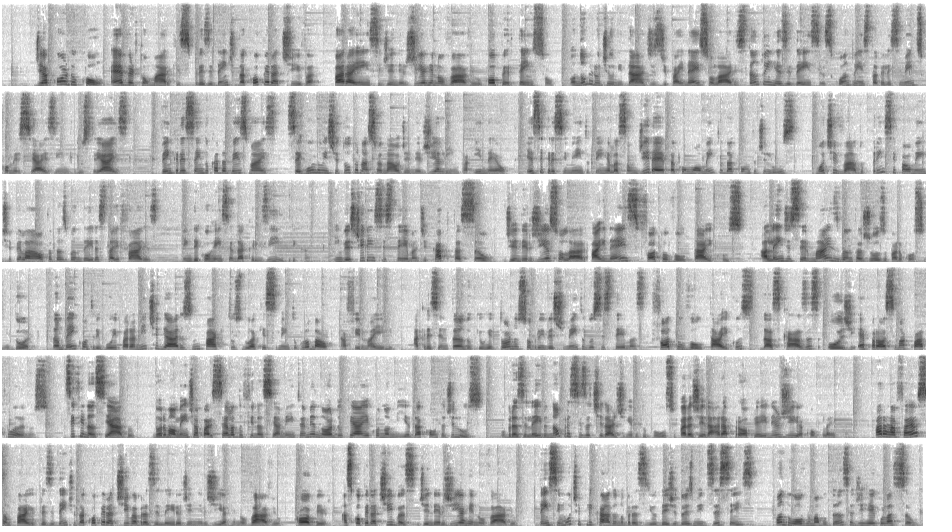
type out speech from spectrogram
De acordo com Everton Marques, presidente da cooperativa paraense de energia renovável Coopertenso, o número de unidades de painéis solares, tanto em residências quanto em estabelecimentos comerciais e industriais, vem crescendo cada vez mais. Segundo o Instituto Nacional de Energia Limpa, INEL, esse crescimento tem relação direta com o aumento da conta de luz, motivado principalmente pela alta das bandeiras tarifárias, em decorrência da crise hídrica. Investir em sistema de captação de energia solar, painéis fotovoltaicos, além de ser mais vantajoso para o consumidor, também contribui para mitigar os impactos do aquecimento global, afirma ele, acrescentando que o retorno sobre o investimento dos sistemas fotovoltaicos das casas hoje é próximo a quatro anos. Se financiado, Normalmente, a parcela do financiamento é menor do que a economia da conta de luz. O brasileiro não precisa tirar dinheiro do bolso para gerar a própria energia completa. Para Rafael Sampaio, presidente da Cooperativa Brasileira de Energia Renovável, COBER, as cooperativas de energia renovável têm se multiplicado no Brasil desde 2016, quando houve uma mudança de regulação.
